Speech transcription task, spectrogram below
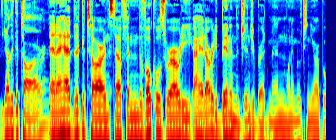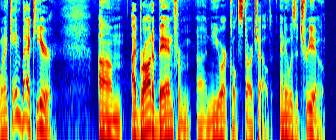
You had the guitar. and I had the guitar and stuff, and the vocals were already. I had already been in the Gingerbread Men when I moved to New York, but when I came back here, um, I brought a band from uh, New York called Starchild, and it was a trio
